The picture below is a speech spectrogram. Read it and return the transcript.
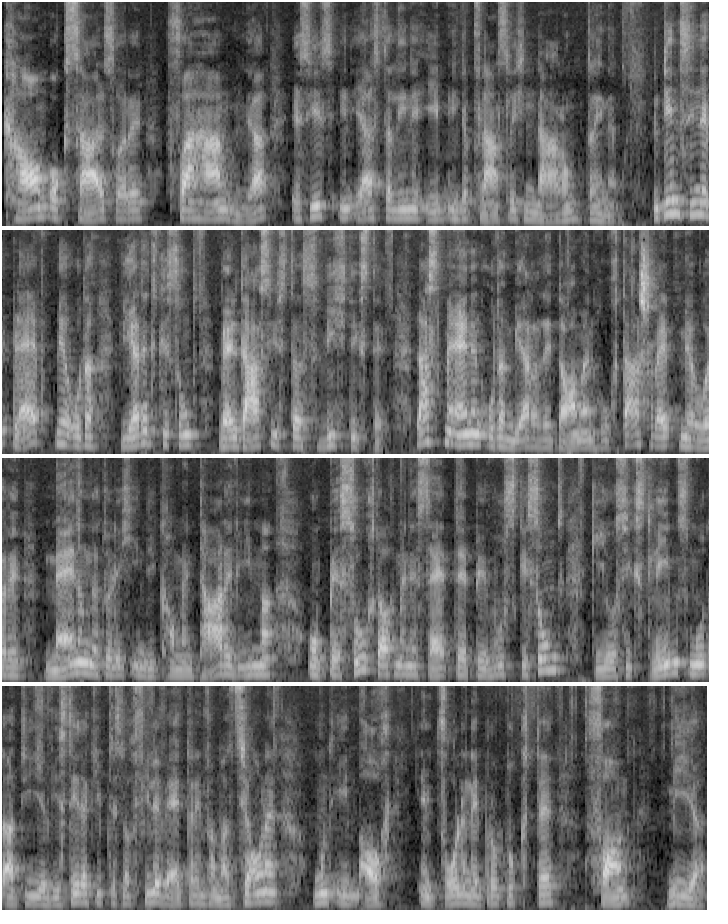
kaum Oxalsäure vorhanden. Ja? Es ist in erster Linie eben in der pflanzlichen Nahrung drinnen. In dem Sinne bleibt mir oder werdet gesund, weil das ist das Wichtigste. Lasst mir einen oder mehrere Daumen hoch da, schreibt mir eure Meinung natürlich in die Kommentare wie immer und besucht auch meine Seite Bewusst Gesund, Geosixt Lebensmut, ihr wisst ihr, da gibt es noch viele weitere Informationen und eben auch empfohlene Produkte von mir.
